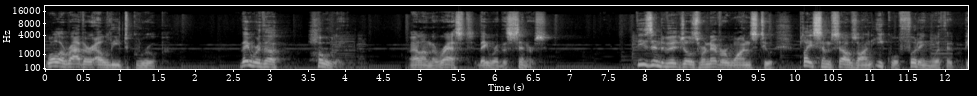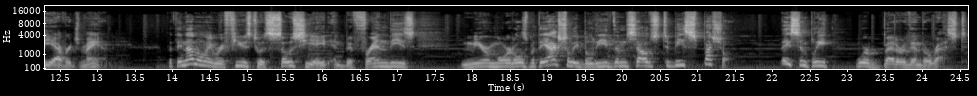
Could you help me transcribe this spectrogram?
well, a rather elite group. They were the holy, while on the rest, they were the sinners. These individuals were never ones to place themselves on equal footing with the average man, but they not only refused to associate and befriend these mere mortals, but they actually believed themselves to be special. They simply were better than the rest.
